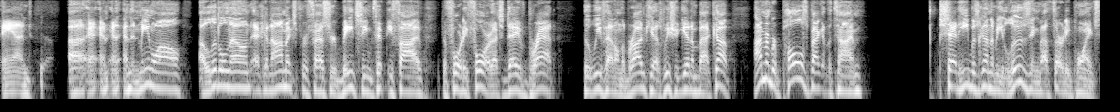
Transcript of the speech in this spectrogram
And, uh, and, and, and then meanwhile, a little-known economics professor beats him 55 to 44. That's Dave Brat, who we've had on the broadcast. We should get him back up. I remember polls back at the time said he was going to be losing by 30 points.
